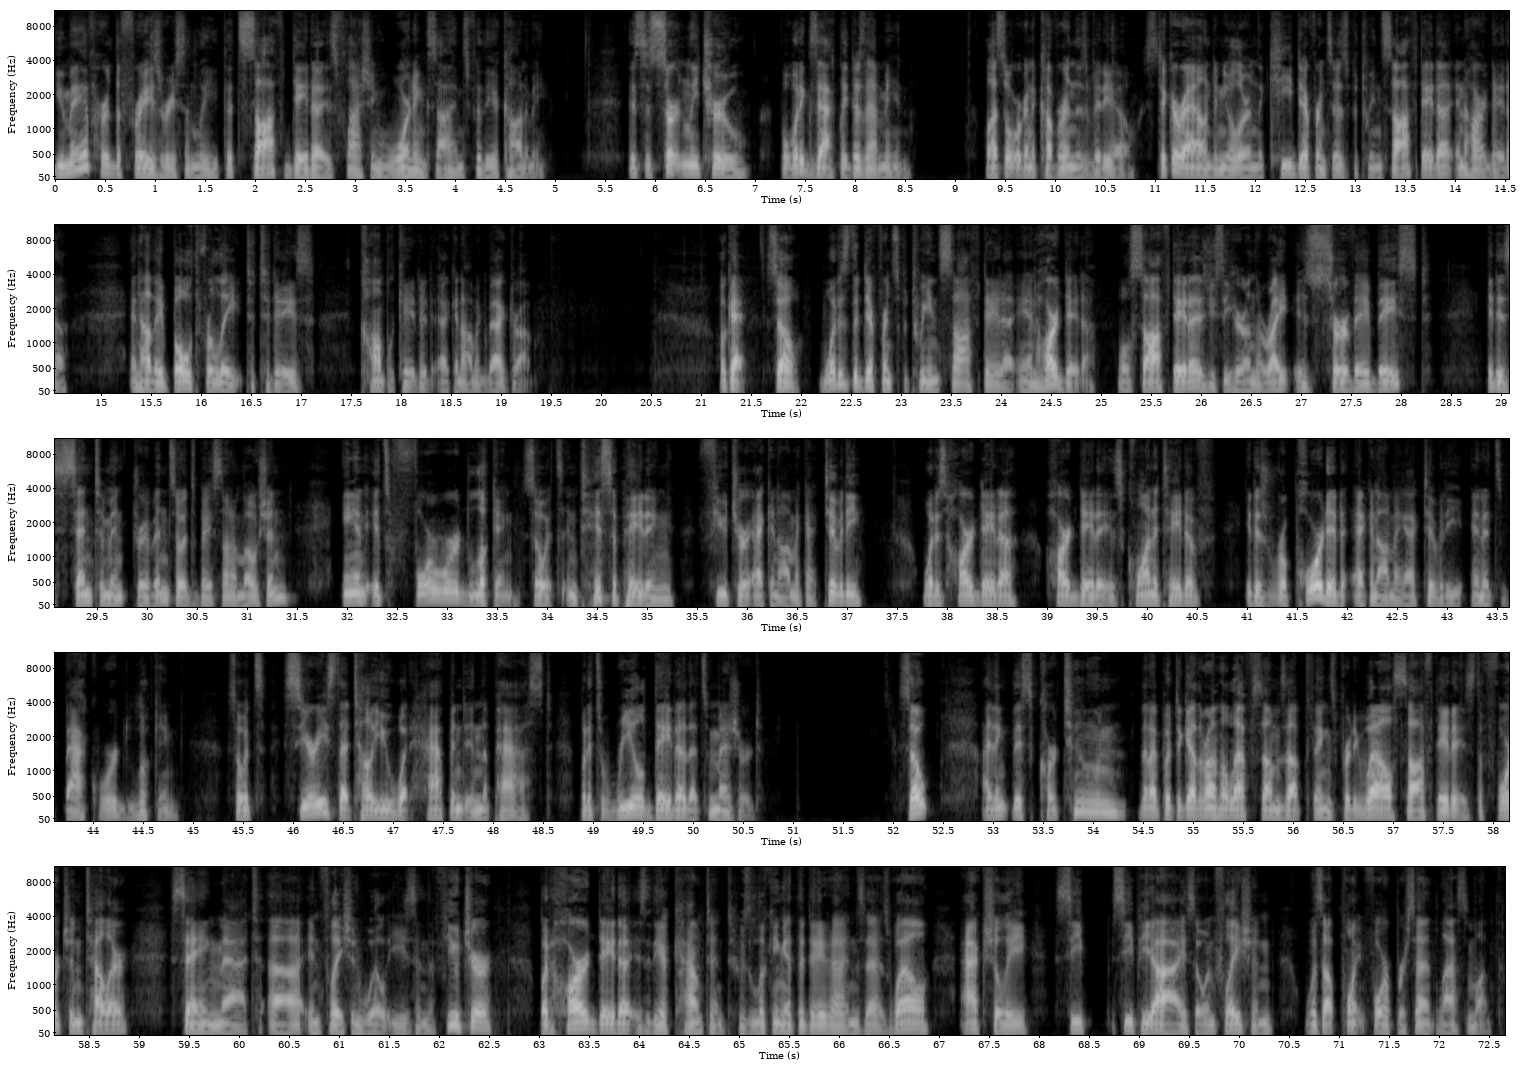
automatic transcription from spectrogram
You may have heard the phrase recently that soft data is flashing warning signs for the economy. This is certainly true, but what exactly does that mean? Well, that's what we're going to cover in this video. Stick around and you'll learn the key differences between soft data and hard data and how they both relate to today's complicated economic backdrop. Okay, so what is the difference between soft data and hard data? Well, soft data, as you see here on the right, is survey based it is sentiment driven, so it's based on emotion, and it's forward looking, so it's anticipating future economic activity. What is hard data? Hard data is quantitative. It is reported economic activity and it's backward looking. So it's series that tell you what happened in the past, but it's real data that's measured. So I think this cartoon that I put together on the left sums up things pretty well. Soft data is the fortune teller saying that uh, inflation will ease in the future. But hard data is the accountant who's looking at the data and says, well, actually, C- CPI, so inflation, was up 0.4% last month.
